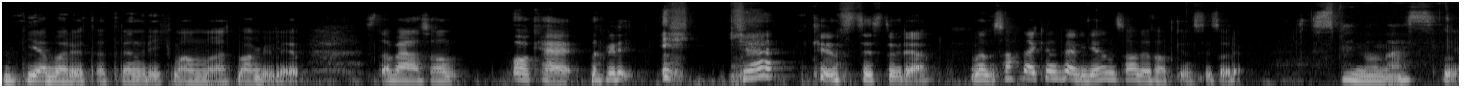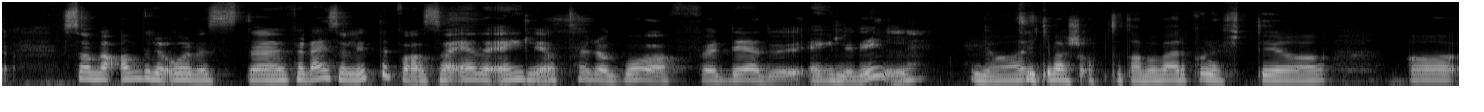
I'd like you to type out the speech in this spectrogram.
de er bare ute etter en rik mann og et behagelig liv. Så da var jeg sånn Ok, da blir det ikke kunsthistorie. Men så hadde jeg kunnet velge en, så hadde jeg tatt kunsthistorie. Spennende. Ja. Så med andre ord, hvis det, for deg som lytter på, så er det egentlig å tørre å gå for det du egentlig vil. Ja, ikke være så opptatt av å være fornuftig og, og,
